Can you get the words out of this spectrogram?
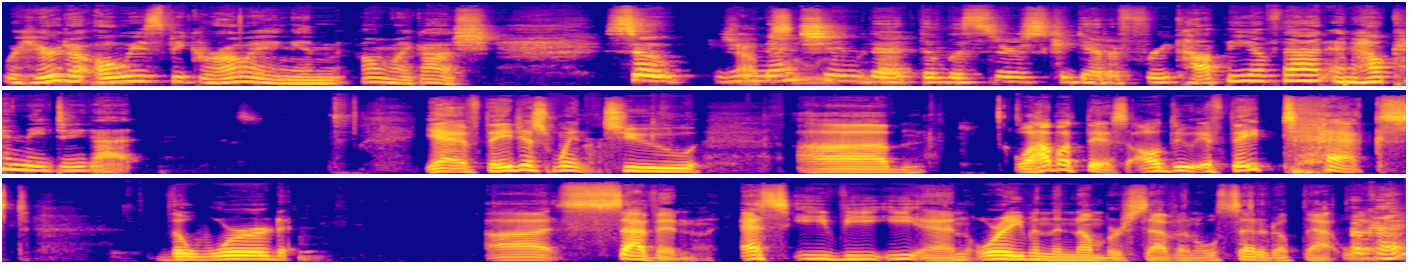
We're here to always be growing. And oh my gosh. So you Absolutely. mentioned that the listeners could get a free copy of that. And how can they do that? Yeah, if they just went to, um, well, how about this? I'll do if they text the word uh, seven, S E V E N, or even the number seven, we'll set it up that way. Okay.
